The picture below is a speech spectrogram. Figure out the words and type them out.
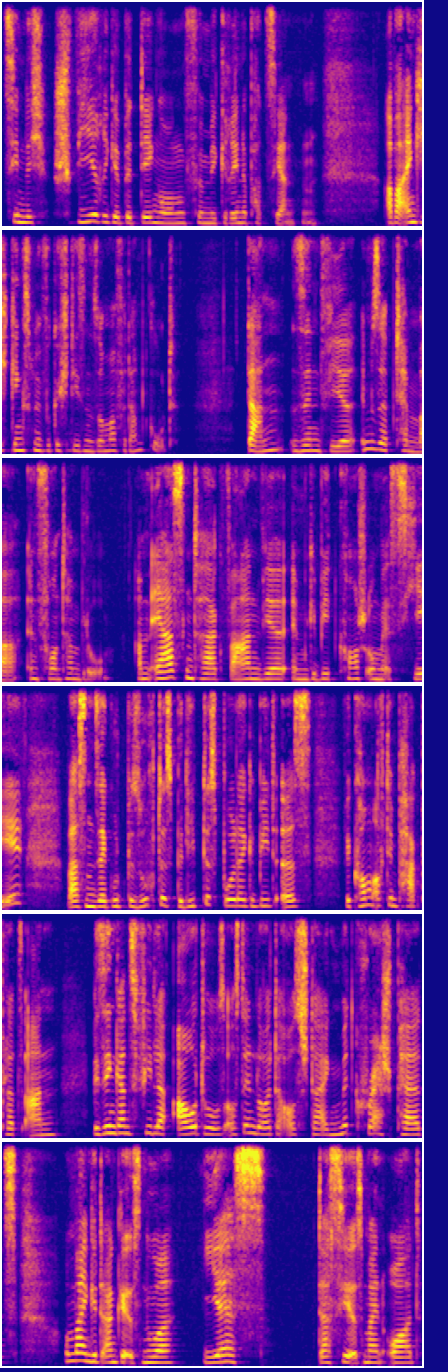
ziemlich schwierige Bedingungen für Migränepatienten. Aber eigentlich ging es mir wirklich diesen Sommer verdammt gut. Dann sind wir im September in Fontainebleau. Am ersten Tag waren wir im Gebiet Conche-au-Messier, was ein sehr gut besuchtes, beliebtes Bouldergebiet ist. Wir kommen auf dem Parkplatz an, wir sehen ganz viele Autos, aus denen Leute aussteigen mit Crashpads. Und mein Gedanke ist nur, yes, das hier ist mein Ort,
